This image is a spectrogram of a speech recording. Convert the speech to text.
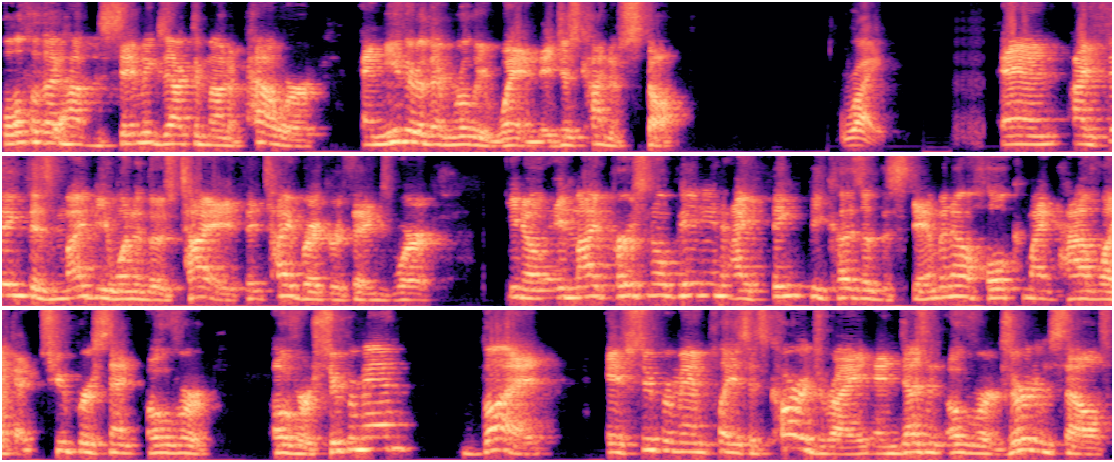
Both of them Yeah. have the same exact amount of power, and neither of them really win. They just kind of stop. right. And I think this might be one of those tie the tiebreaker things where, you know, in my personal opinion, I think because of the stamina, Hulk might have like a two percent over over Superman. But if Superman plays his cards right and doesn't overexert himself,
